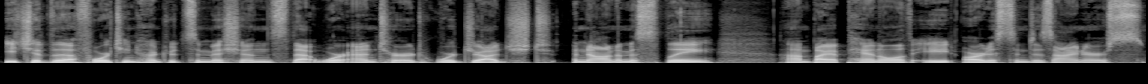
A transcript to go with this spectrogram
Each of the 1,400 submissions that were entered were judged anonymously um, by a panel of eight artists and designers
